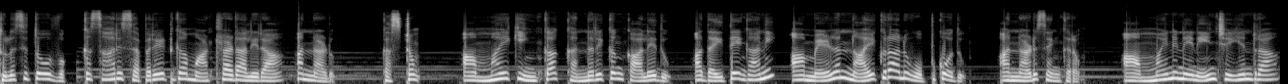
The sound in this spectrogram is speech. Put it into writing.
తులసితో ఒక్కసారి సెపరేట్గా మాట్లాడాలిరా అన్నాడు. కష్టం. ఆ అమ్మాయికి ఇంకా కన్నరికం కాలేదు. అదైతే గాని ఆ మేళం నాయకురాలు ఒప్పుకోదు అన్నాడు శంకరం. ఆ అమ్మాయిని నేనేం చెయ్యన్రా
